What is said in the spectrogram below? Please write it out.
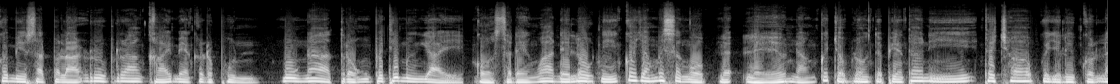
ก็มีสัตว์ประหลาดรูปร่างคล้ายแมงกระพุนมุ่งหน้าตรงไปที่เมืองใหญ่ ก็แสดงว่าในโลกนี้ก็ยังไม่สงบ และแล้วหนังก็จบลงแต่เพียงเท่านี้ ถ้าชอบก็อย่าลืมกดไล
